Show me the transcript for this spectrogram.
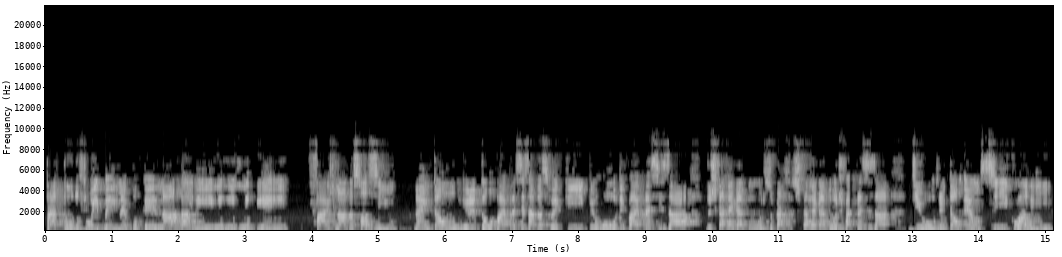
para tudo fluir bem, né? Porque nada ali, ninguém, faz nada sozinho. Né? Então, o diretor vai precisar da sua equipe, o hold vai precisar dos carregadores, os carregadores vai precisar de outro. Então, é um ciclo ali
